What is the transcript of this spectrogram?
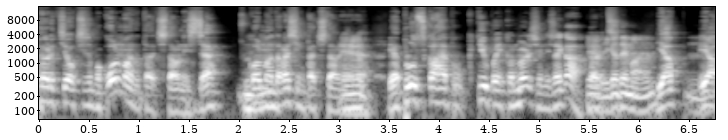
Hurt jooksis oma kolmanda touchdown'ist jah, kolmanda rushing touchdown'i on ju ja pluss kahe two point conversion'i sai ka. Ja oli ka tema, jah. jah, ja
